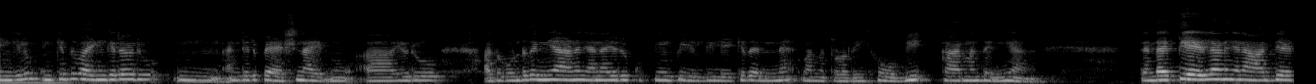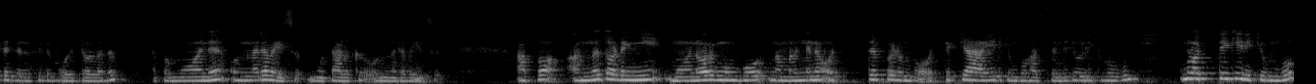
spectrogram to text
എങ്കിലും എനിക്കിത് ഭയങ്കര ഒരു എന്റെ ഒരു പാഷനായിരുന്നു ആ ഒരു അതുകൊണ്ട് തന്നെയാണ് ഞാൻ ആ ഒരു കുക്കിംഗ് ഫീൽഡിലേക്ക് തന്നെ വന്നിട്ടുള്ളത്. ഈ ഹോബി കാരണം തന്നെയാണ്. രണ്ടായിരത്തി ഏഴിലാണ് ഞാൻ ആദ്യമായിട്ട് ഗൾഫിൽ പോയിട്ടുള്ളത്. അപ്പോൾ മോന് ഒന്നര വയസ്സ് മൂത്താൾക്ക് ഒന്നര വയസ്സ്. അപ്പോൾ അന്ന് തുടങ്ങി മോനുറങ്ങുമ്പോൾ നമ്മളിങ്ങനെ ഒറ്റപ്പെടുമ്പോൾ ഒറ്റയ്ക്കായിരിക്കുമ്പോൾ ഹസ്ബൻഡ് ജോലിക്ക് പോകും. നമ്മൾ ഒറ്റയ്ക്ക് ഇരിക്കുമ്പോൾ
